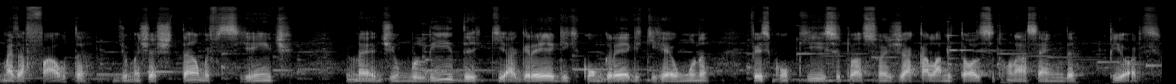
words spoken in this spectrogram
mas a falta de uma gestão eficiente, né, de um líder que agregue, que congregue, que reúna, fez com que situações já calamitosas se tornassem ainda piores.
